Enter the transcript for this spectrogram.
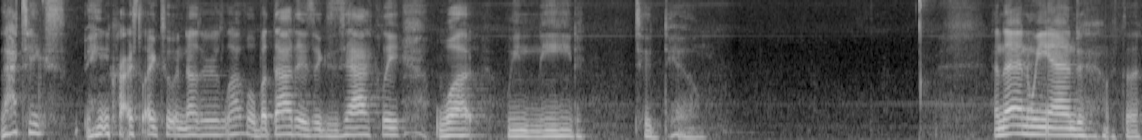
That takes being Christ like to another level, but that is exactly what we need to do. And then we end with the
